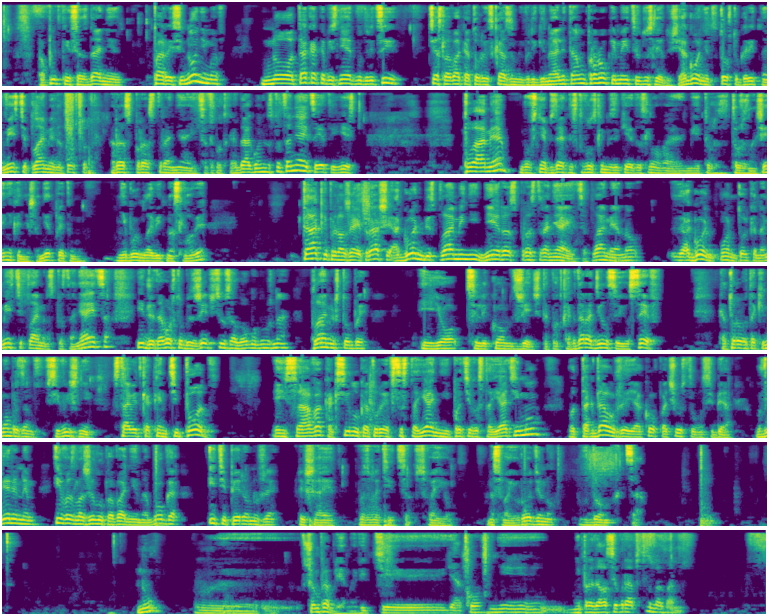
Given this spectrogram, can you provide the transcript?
попыткой создания пары синонимов, но так как объясняют мудрецы, те слова, которые сказаны в оригинале, там у пророка имеется в виду следующее. Огонь – это то, что горит на месте, пламя – это то, что распространяется. Так вот, когда огонь распространяется, это и есть пламя, вовсе не обязательно, что в русском языке это слово имеет тоже, тоже значение, конечно, нет, поэтому не будем ловить на слове. Так и продолжает Раши, огонь без пламени не распространяется. Пламя, оно огонь, он только на месте, пламя распространяется, и для того, чтобы сжечь всю солому, нужно пламя, чтобы ее целиком сжечь. Так вот, когда родился Иосиф, которого таким образом Всевышний ставит как антипод Исава, как силу, которая в состоянии противостоять ему, вот тогда уже Яков почувствовал себя уверенным и возложил упование на Бога, и теперь он уже решает возвратиться в свою, на свою родину, в дом отца. Ну, э, в чем проблема? Ведь э, Яков не, не продался в рабство Лавану.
